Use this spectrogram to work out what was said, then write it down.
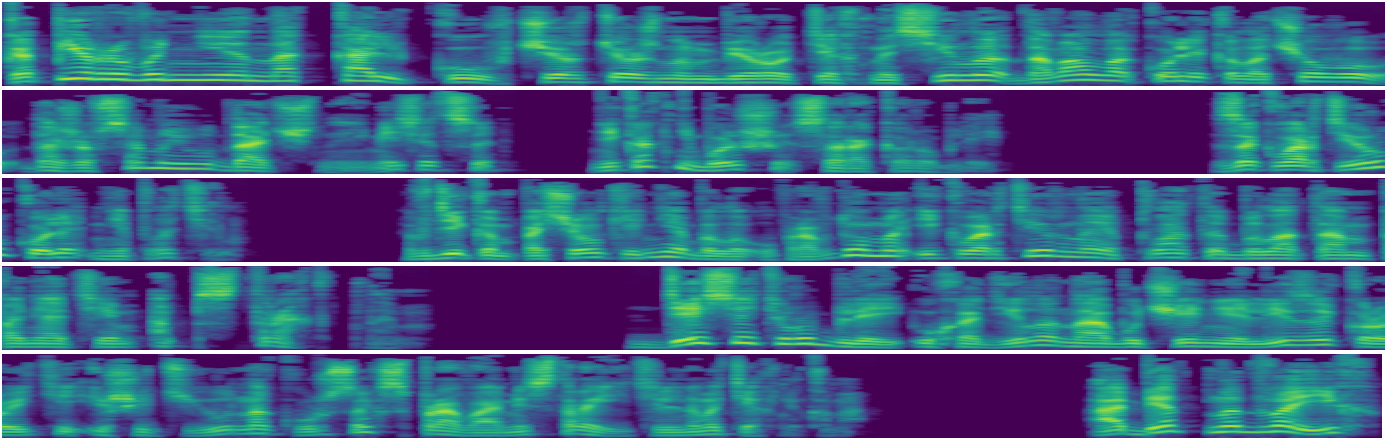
Копирование на кальку в чертежном бюро техносила давало Коле Калачеву даже в самые удачные месяцы никак не больше сорока рублей. За квартиру Коля не платил. В диком поселке не было управдома, и квартирная плата была там понятием абстрактным. Десять рублей уходило на обучение Лизы кройке и шитью на курсах с правами строительного техникума. Обед на двоих,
